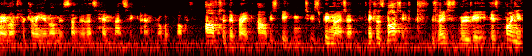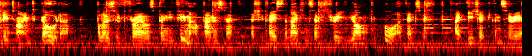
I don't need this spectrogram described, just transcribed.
very much for coming in on this Sunday. That's Hen Mazzig and Robert Fox. After the break, I'll be speaking to screenwriter Nicholas Martin, whose latest movie is poignantly timed. Golda follows Israel's only female prime minister as she faced the 1973 Yom Kippur offensive by Egypt and Syria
